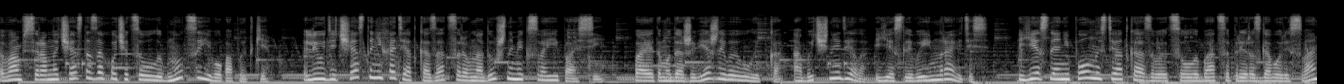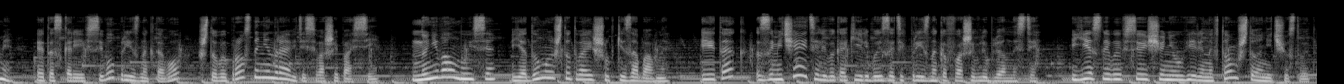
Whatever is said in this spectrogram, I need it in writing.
вам все равно часто захочется улыбнуться его попытке. Люди часто не хотят казаться равнодушными к своей пассии, поэтому даже вежливая улыбка – обычное дело, если вы им нравитесь. Если они полностью отказываются улыбаться при разговоре с вами, это, скорее всего, признак того, что вы просто не нравитесь вашей пассии. Но не волнуйся, я думаю, что твои шутки забавны. Итак, замечаете ли вы какие-либо из этих признаков вашей влюбленности? Если вы все еще не уверены в том, что они чувствуют,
